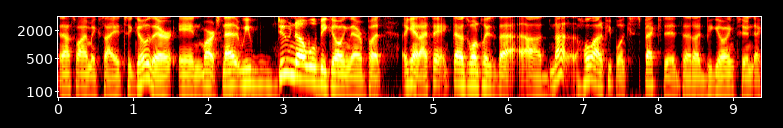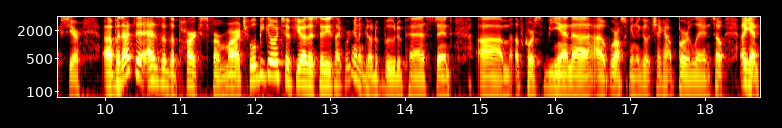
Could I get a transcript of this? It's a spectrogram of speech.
and that's why I'm excited to go there in March. Now, we do know we'll be going there, but again, I think that was one place that uh, not a whole lot of people expected that I'd be going to next year. Uh, but that's it as of the parks for March. We'll be going to a few other cities, like we're going to go to Budapest and, um, of course, Vienna. Uh, we're also going to go check out Berlin. So, again,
